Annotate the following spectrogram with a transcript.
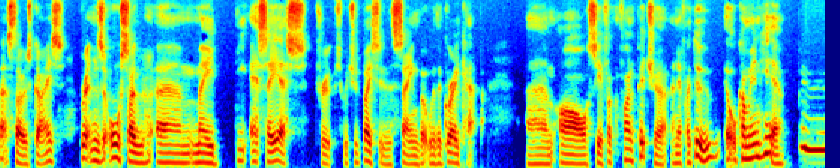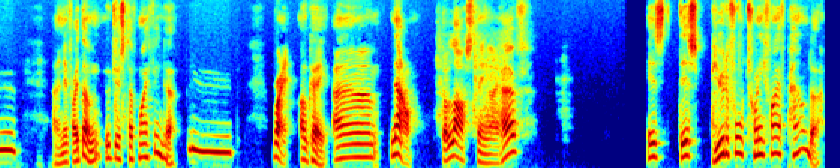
that's those guys. Britain's also um, made the SAS troops, which is basically the same but with a grey cap. Um, I'll see if I can find a picture, and if I do, it will come in here. And if I don't, you'll just have my finger. Right, okay. Um, now, the last thing I have is this beautiful 25 pounder.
